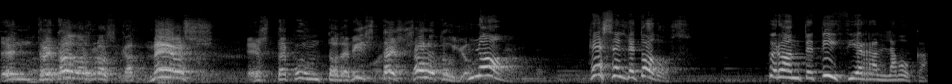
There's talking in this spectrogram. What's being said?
entre todos los cazmeos, este punto de vista es solo tuyo. ¡No! Es el de todos pero ante ti cierran la boca.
